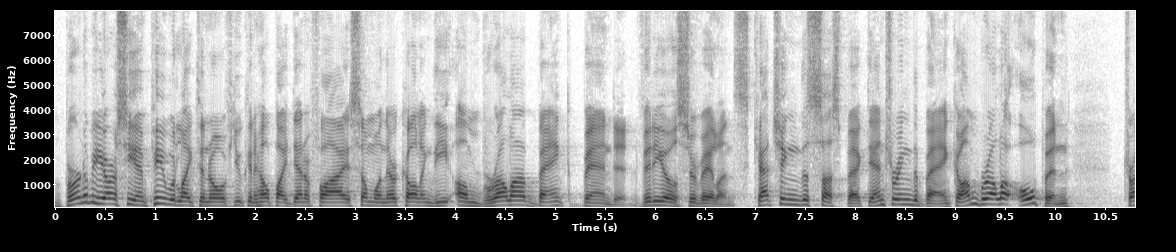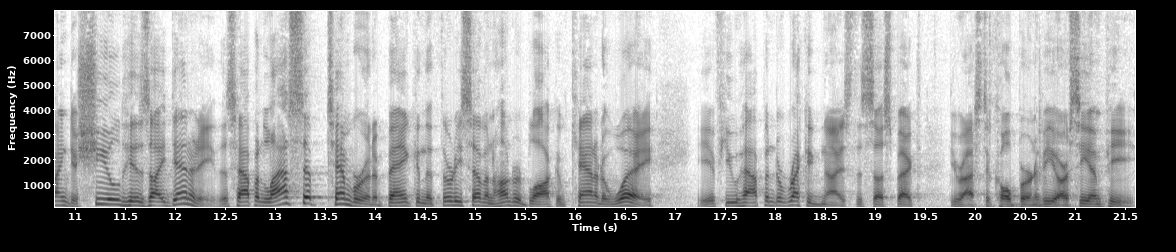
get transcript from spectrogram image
Burnaby RCMP would like to know if you can help identify someone they're calling the Umbrella Bank Bandit. Video surveillance catching the suspect entering the bank, umbrella open, trying to shield his identity. This happened last September at a bank in the 3700 block of Canada Way. If you happen to recognize the suspect, you're asked to call Burnaby RCMP.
